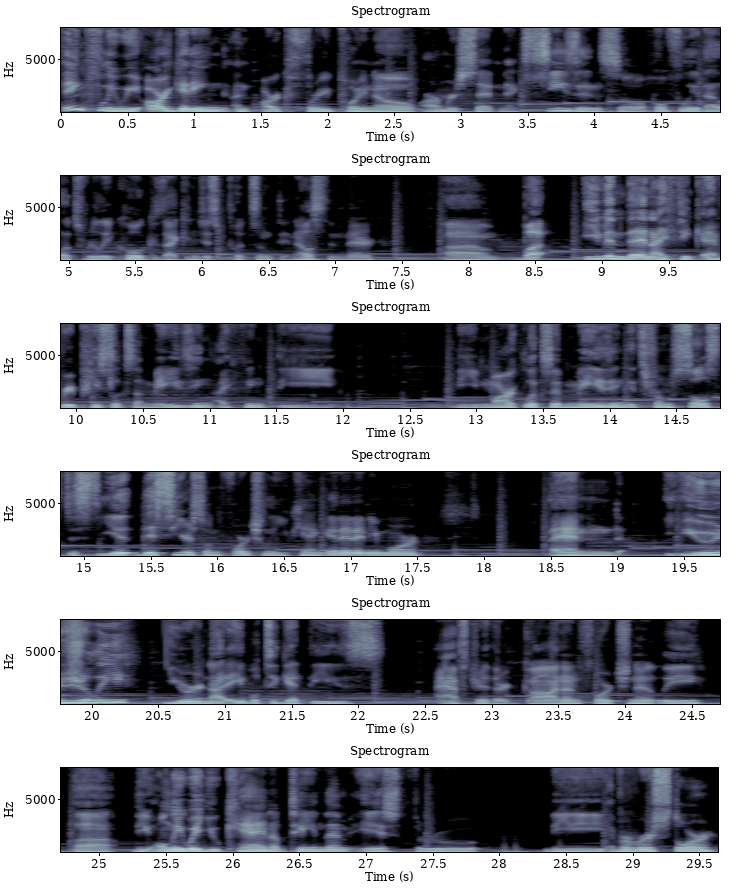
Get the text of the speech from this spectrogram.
Thankfully, we are getting an Arc 3.0 armor set next season, so hopefully that looks really cool because I can just put something else in there. Um, but even then, I think every piece looks amazing. I think the the mark looks amazing. It's from Solstice this year, so unfortunately you can't get it anymore. And usually you're not able to get these after they're gone, unfortunately. Uh, the only way you can obtain them is through the Eververse store.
